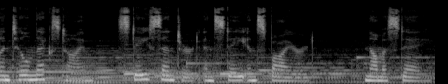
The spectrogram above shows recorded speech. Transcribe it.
Until next time, stay centered and stay inspired. Namaste.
